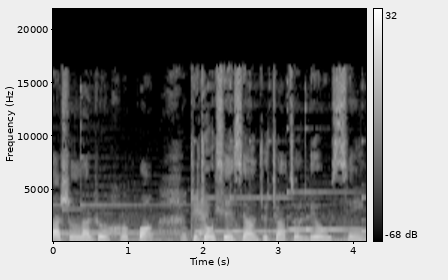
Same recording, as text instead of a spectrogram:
发生了热和光，这种现象就叫做流星。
